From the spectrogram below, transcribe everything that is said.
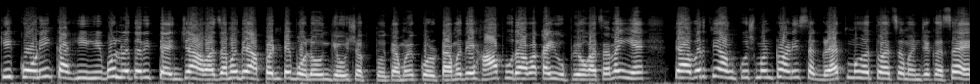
की कोणी काहीही बोललं तरी त्यांच्या आवाजामध्ये आपण ते बोलवून घेऊ शकतो. त्यामुळे कोर्टामध्ये हा पुरावा काही उपयोगाचा नाहीये. त्यावरती अंकुश म्हणतो आणि सगळ्यात महत्वाचं म्हणजे कसं आहे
